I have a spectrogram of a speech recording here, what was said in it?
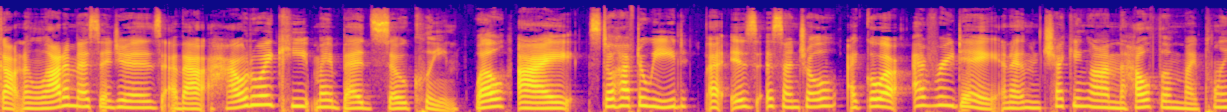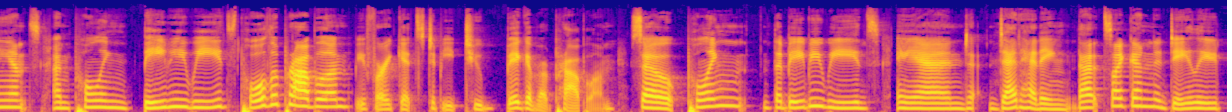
Gotten a lot of messages about how do I keep my bed so clean? Well, I still have to weed. That is essential. I go out every day and I'm checking on the health of my plants. I'm pulling baby weeds, pull the problem before it gets to be too big of a problem. So, pulling the baby weeds and deadheading, that's like on a daily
